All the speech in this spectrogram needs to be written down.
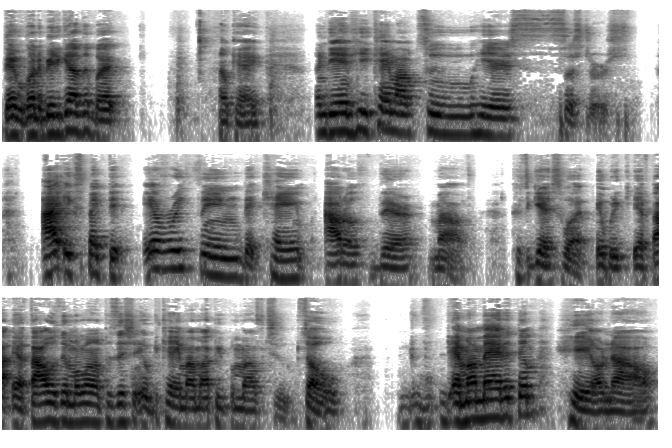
they were going to be together, but okay. And then he came out to his sisters. I expected everything that came out of their mouth. Cause guess what? It would if I if I was in Milan position, it would came out my people's mouth too. So, am I mad at them? Hell no.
